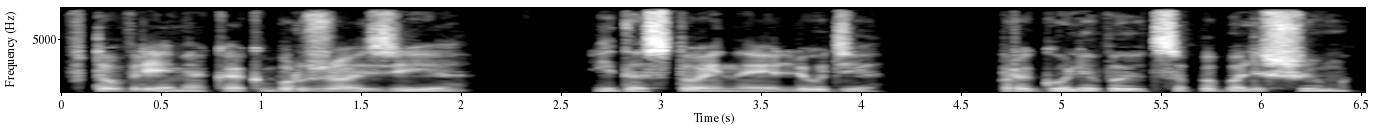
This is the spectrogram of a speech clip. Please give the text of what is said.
в то время как буржуазия и достойные люди прогуливаются по большим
